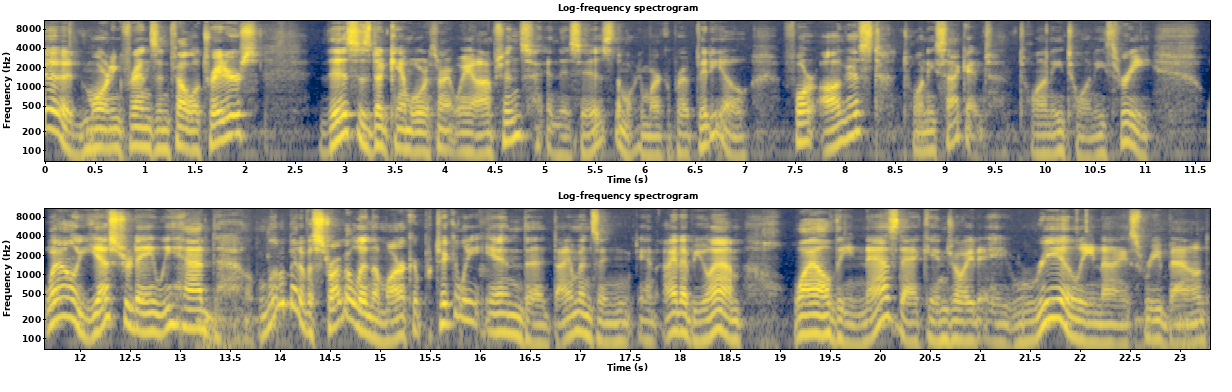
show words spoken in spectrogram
Good morning, friends and fellow traders. This is Doug Campbell with Right Way Options, and this is the Morning Market Prep video for August 22nd, 2023. Well, yesterday we had a little bit of a struggle in the market, particularly in the diamonds and, and IWM, while the NASDAQ enjoyed a really nice rebound,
